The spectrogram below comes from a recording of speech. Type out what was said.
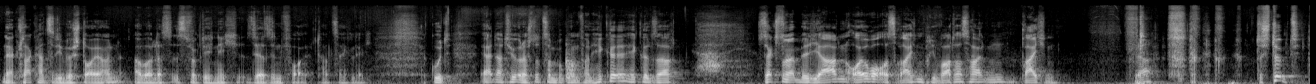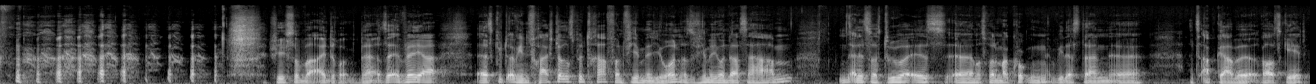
na klar kannst du die besteuern, aber das ist wirklich nicht sehr sinnvoll tatsächlich. Gut, er hat natürlich Unterstützung bekommen von Hickel. Hickel sagt, 600 Milliarden Euro aus reichen Privathaushalten reichen. Ja. Das stimmt. Finde ich schon beeindruckend. Ne? Also er will ja, es gibt irgendwie einen Freistellungsbetrag von 4 Millionen, also 4 Millionen darfst du haben. Und alles, was drüber ist, äh, muss man mal gucken, wie das dann äh, als Abgabe rausgeht.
